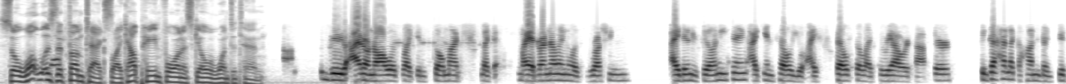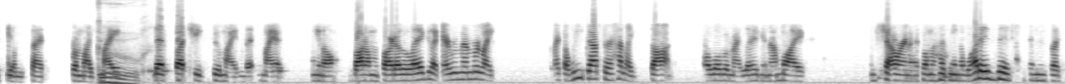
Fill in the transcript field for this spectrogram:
So, what was the thumbtacks like? How painful on a scale of one to ten? Dude, I don't know. I was like in so much like my adrenaline was rushing. I didn't feel anything. I can tell you, I felt it like three hours after. I think I had like 150 on the side from like my Ooh. left butt cheek to my my you know bottom part of the leg. Like I remember like like a week after I had like dots all over my leg, and I'm like I'm showering. And I told my husband, "What is this?" And he's like,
